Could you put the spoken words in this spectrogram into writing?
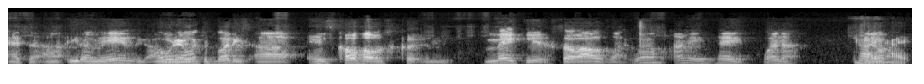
at the, uh, you know what I mean, over there Mhm. with the buddies. Uh, his co-host couldn't make it, so I was like, well, I mean, hey, why not? You Right, know, right.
